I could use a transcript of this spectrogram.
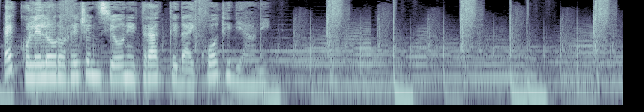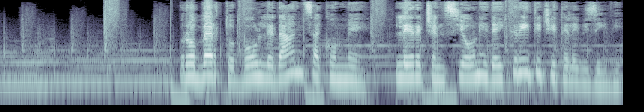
Ecco le loro recensioni tratte dai quotidiani. Roberto Bolle danza con me, le recensioni dei critici televisivi.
